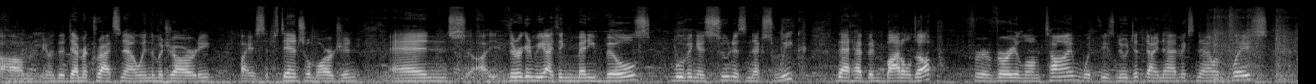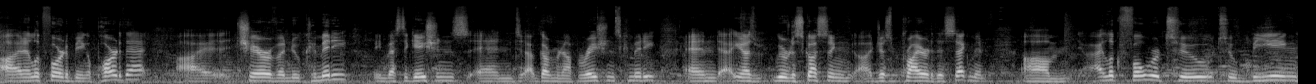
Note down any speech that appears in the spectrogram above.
um, you know the Democrats now in the majority by a substantial margin, and uh, there are going to be I think many bills moving as soon as next week that have been bottled up for a very long time with these new dynamics now in place. Uh, and I look forward to being a part of that. Uh, chair of a new committee, the Investigations and uh, Government Operations Committee. And uh, you know, as we were discussing uh, just prior to this segment, um, I look forward to, to being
